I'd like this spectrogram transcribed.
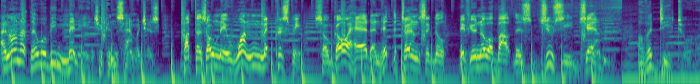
and on it there will be many chicken sandwiches. But there's only one McCrispy. So go ahead and hit the turn signal if you know about this juicy gem of a detour.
